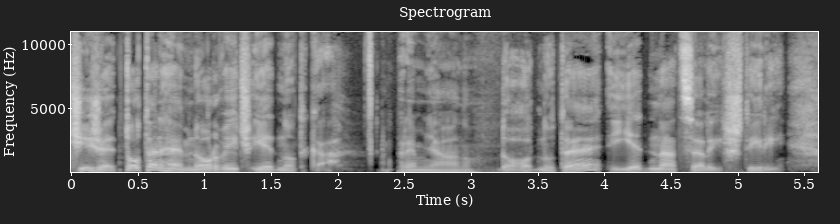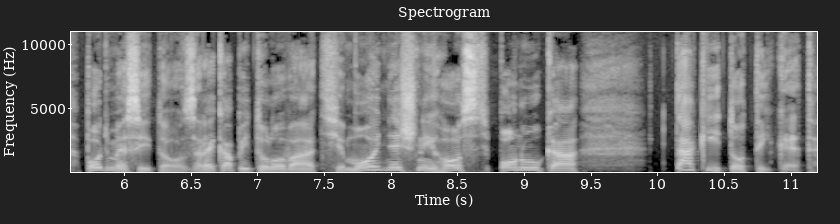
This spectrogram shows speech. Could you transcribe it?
Čiže Tottenham Norwich jednotka. Pre mňa áno. Dohodnuté 1,4. Poďme si to zrekapitulovať. Môj dnešný host ponúka takýto tiket.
